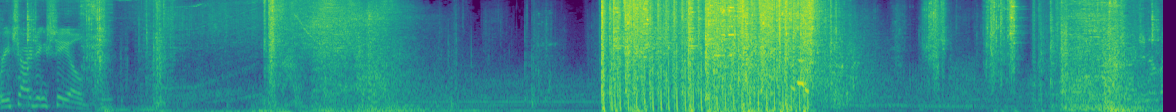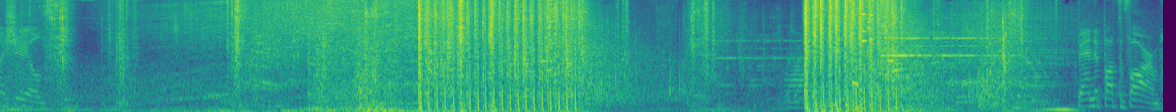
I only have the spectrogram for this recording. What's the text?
Recharging shields. Farm.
